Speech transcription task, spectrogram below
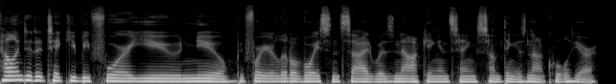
How long did it take you before you knew, before your little voice inside was knocking and saying something is not cool here?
